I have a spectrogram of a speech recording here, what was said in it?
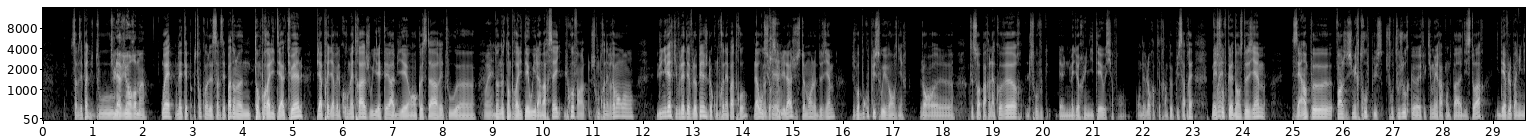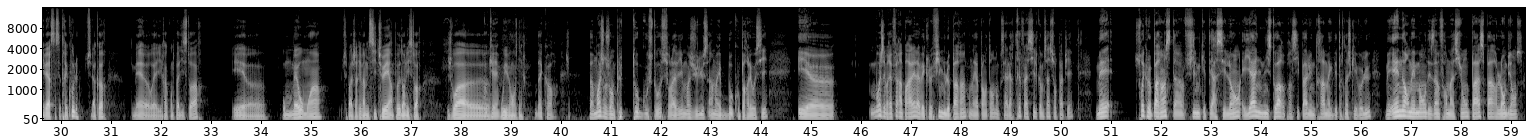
Ça faisait pas du tout. Tu l'as vu en romain? Ouais, on était, je trouve que ça faisait pas dans notre temporalité actuelle. Puis après, il y avait le court métrage où il était habillé en costard et tout, euh, Ouais. dans notre temporalité où il est à Marseille. Du coup, enfin, je comprenais vraiment l'univers qu'il voulait développer, je le comprenais pas trop. Là où sur celui-là, justement, le deuxième, je vois beaucoup plus où il va en venir. Genre, euh, que ce soit par la cover, je trouve qu'il y a une meilleure unité aussi. Enfin, on développera peut-être un peu plus après. Mais je trouve que dans ce deuxième, c'est un peu. Enfin, je m'y retrouve plus. Je trouve toujours qu'effectivement, il raconte pas d'histoire. Il développe un univers, ça c'est très cool, je suis d'accord. Mais euh, ouais, il raconte pas d'histoire. Et euh, mais au moins, je sais pas, j'arrive à me situer un peu dans l'histoire. Je vois euh, Ok. où ils vont en venir. D'accord. Bah, moi, je rejoins plutôt Gusto sur la vie. Moi, Julius 1 m'avait beaucoup parlé aussi. Et euh, moi, j'aimerais faire un parallèle avec le film Le Parrain qu'on a pas longtemps. Donc, ça a l'air très facile comme ça sur le papier. Mais je trouvais que Le Parrain, c'était un film qui était assez lent. Et il y a une histoire principale, une trame avec des personnages qui évoluent. Mais énormément des informations passent par l'ambiance,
